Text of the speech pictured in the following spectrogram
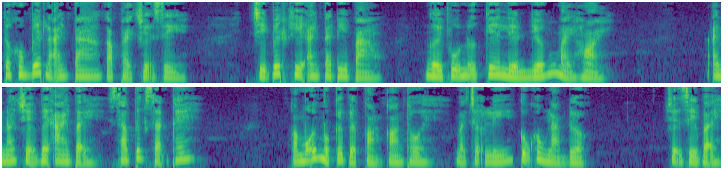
Tôi không biết là anh ta gặp phải chuyện gì. Chỉ biết khi anh ta đi vào, người phụ nữ kia liền nhướng mày hỏi. Anh nói chuyện với ai vậy? Sao tức giận thế? Có mỗi một cái việc còn con thôi mà trợ lý cũng không làm được. Chuyện gì vậy?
